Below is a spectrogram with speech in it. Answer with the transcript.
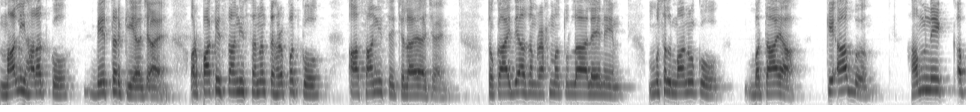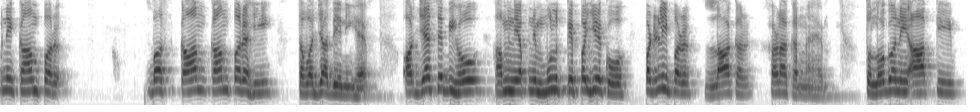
माली हालत को बेहतर किया जाए और पाकिस्तानी सनत हरफत को आसानी से चलाया जाए। तो कायद अज़म रहमत ने मुसलमानों को बताया कि अब हमने अपने काम पर, बस काम काम पर ही तवज्जो देनी है। और जैसे भी हो, हमने अपने मुल्क के पहिए को पटली पर लाकर खड़ा करना है। तो लोगों ने आपकी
